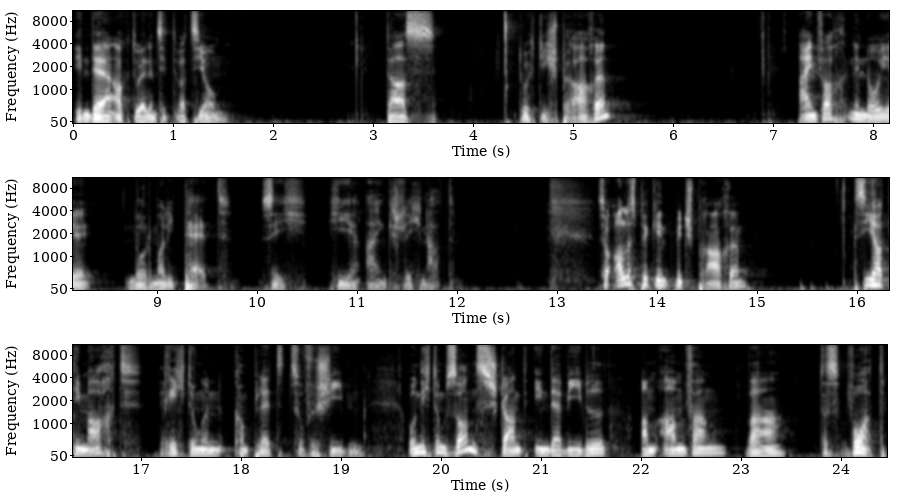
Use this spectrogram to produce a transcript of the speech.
In der aktuellen Situation. Dass durch die Sprache einfach eine neue Normalität sich hier eingeschlichen hat. So, alles beginnt mit Sprache. Sie hat die Macht, Richtungen komplett zu verschieben. Und nicht umsonst stand in der Bibel, am Anfang war das Wort.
